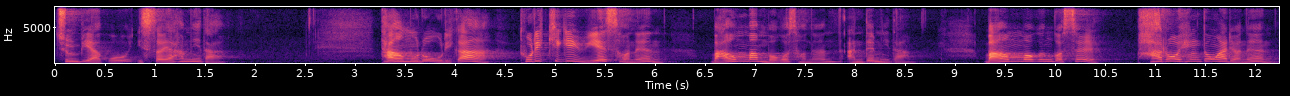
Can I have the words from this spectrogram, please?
준비하고 있어야 합니다. 다음으로 우리가 돌이키기 위해서는 마음만 먹어서는 안 됩니다. 마음 먹은 것을 바로 행동하려는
